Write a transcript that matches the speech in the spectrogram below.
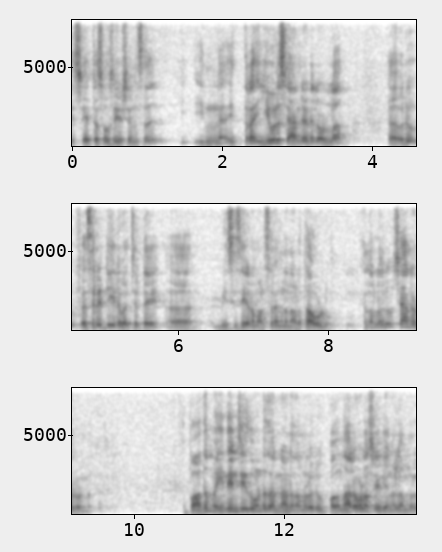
ഈ സ്റ്റേറ്റ് അസോസിയേഷൻസ് ഇന്ന ഇത്ര ഈ ഒരു സ്റ്റാൻഡേർഡിലുള്ള ഒരു ഫെസിലിറ്റിയിൽ വെച്ചിട്ടേ ബി സി സി ഐയുടെ മത്സരങ്ങൾ നടത്താവുള്ളൂ എന്നുള്ളൊരു സ്റ്റാൻഡേർഡുണ്ട്. അപ്പോൾ അത് മെയിന്റെയിൻ ചെയ്തുകൊണ്ട് തന്നെയാണ് നമ്മളൊരു പതിനാലോളം സ്റ്റേഡിയങ്ങൾ നമ്മൾ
